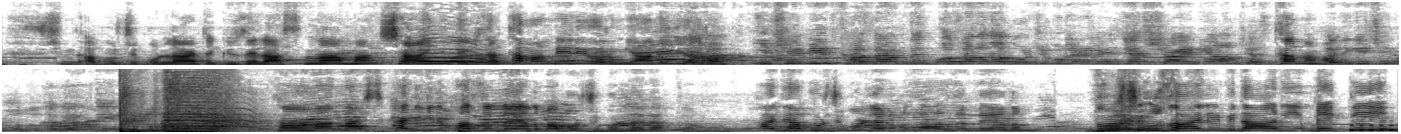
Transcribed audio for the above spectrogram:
Üf, şimdi abur cuburlar da güzel aslında ama Shiny de güzel. Tamam veriyorum ya veriyorum. Üçe bir kazandık. O zaman abur cuburları vereceğiz. Shiny'yi alacağız. Tamam. Hadi geçelim odada bekleyelim. Tamam anlaştık. Hadi gidip hazırlayalım abur cuburları. Tamam. Hadi abur cuburlarımızı hazırlayalım. Dur Uzaylı şu mısın? uzaylıyı bir daha arayayım. Bekleyin.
